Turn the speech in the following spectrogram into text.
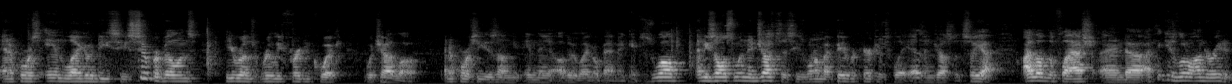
and of course in Lego DC Supervillains, he runs really freaking quick, which I love. And of course, he is on in the other Lego Batman games as well. And he's also in Injustice. He's one of my favorite characters to play as Injustice. So yeah, I love the Flash, and uh, I think he's a little underrated.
